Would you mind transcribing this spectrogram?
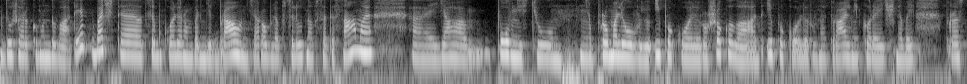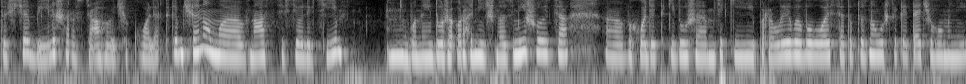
дуже рекомендувати. Як ви бачите, цим кольором Bandік Brown я роблю абсолютно все те саме. Я повністю промальовую і по кольору шоколад, і по кольору натуральний натуральний коричневий, просто ще більше розтягуючи колір. Таким чином, е, в нас ці всі олівці. Вони дуже органічно змішуються, е, виходять такі дуже м'які переливи волосся. Тобто, знову ж таки, те, чого мені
